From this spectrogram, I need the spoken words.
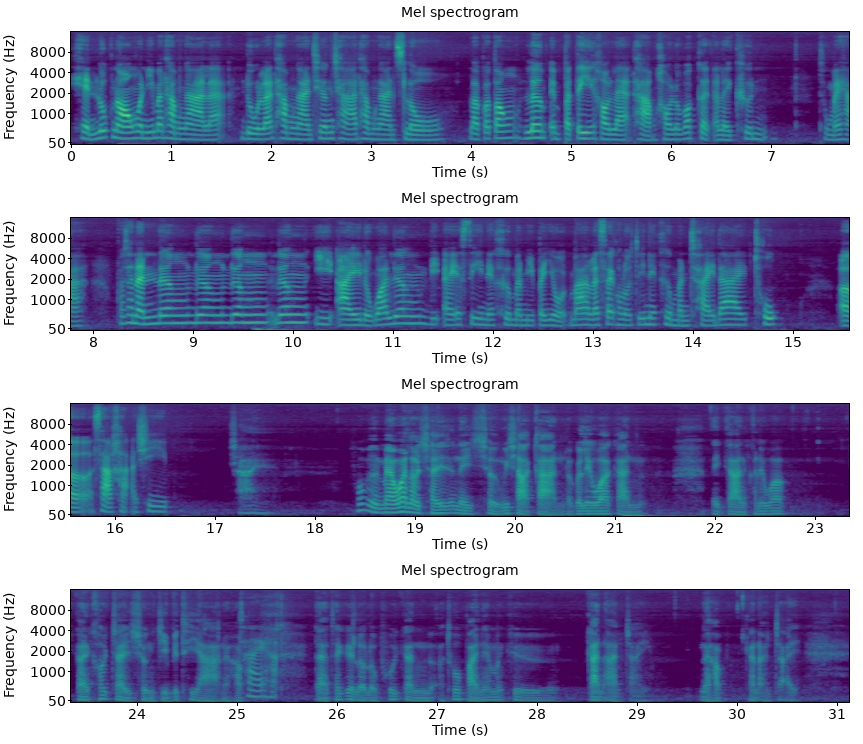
เห็นลูกน้องวันนี้มาทำงานแล้ว ดูแล้วทำงานเชื่องช้าทำงาน slow เราก็ต้องเริ่ม empathy เขาแล้วถามเขาแล้วว่าเกิดอะไรขึ้น ถูกไหมคะ เพราะฉะนั้นเรื่องเรื่องเรื่องเรื่อง EI หรือว่าเรื่อง DISC เนี่ยคือมันมีประโยชน์มากและ psychology เนี่ยคือมันใช้ได้ทุกสาขาอาชีพ ใช่ เพราะแม้ว่าเราใช้ในเชิงวิชาการ เราก็เรียกว่าการในการเขาเรียกว่าการเข้าใจเชิงจิตวิทยานะครับ ใช่ค่ะ แต่ถ้าเกิดเราเราพูดกันทั่วไปเนี่ยมันคือการอ่านใจ นะครับ การอ่านใจ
